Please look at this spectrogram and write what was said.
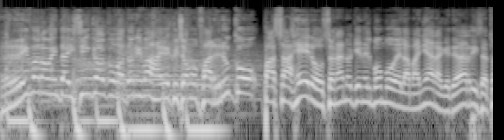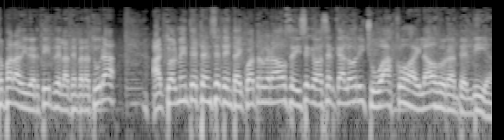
Ritmo 95, Cubatón y más. Ahí escuchamos Farruco Pasajero sonando aquí en el bombo de la mañana, que te da risa. Esto es para divertirte. La temperatura actualmente está en 74 grados. Se dice que va a ser calor y chubascos aislados durante el día.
